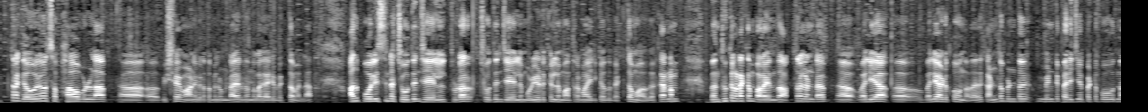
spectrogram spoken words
എത്ര ഗൗരവ സ്വഭാവമുള്ള വിഷയമാണ് ഇവർ തമ്മിൽ ഉണ്ടായിരുന്നു എന്നുള്ള കാര്യം വ്യക്തമല്ല. അത് പോലീസിന്റെ ചോദ്യം ചെയ്യലിൽ തുടർ ചോദ്യം ചെയ്യലിൽ മൊഴിയെടുക്കലിലും മാത്രമായിരിക്കും അത് വ്യക്തമാവുക. കാരണം ബന്ധുക്കളടക്കം പറയുന്നത് അത്ര കണ്ട് വലിയ വലിയ അടുപ്പമൊന്നും അതായത് കണ്ടു മിണ്ട് മിണ്ടി പരിചയപ്പെട്ടു പോകുന്ന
